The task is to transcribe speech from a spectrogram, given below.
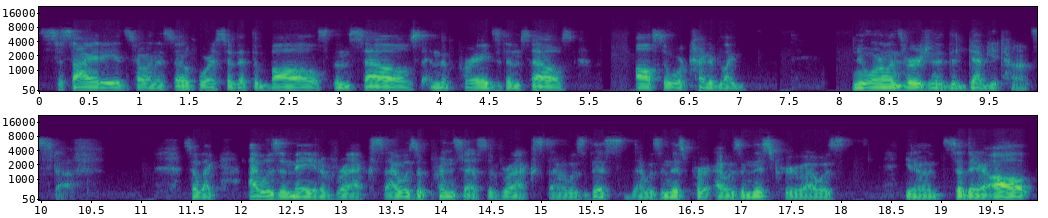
society, and so on and so forth, so that the balls themselves and the parades themselves also were kind of like New Orleans version of the debutante stuff so like I was a maid of Rex. I was a princess of Rex. I was this. I was in this. Per, I was in this crew. I was, you know. So they're all,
